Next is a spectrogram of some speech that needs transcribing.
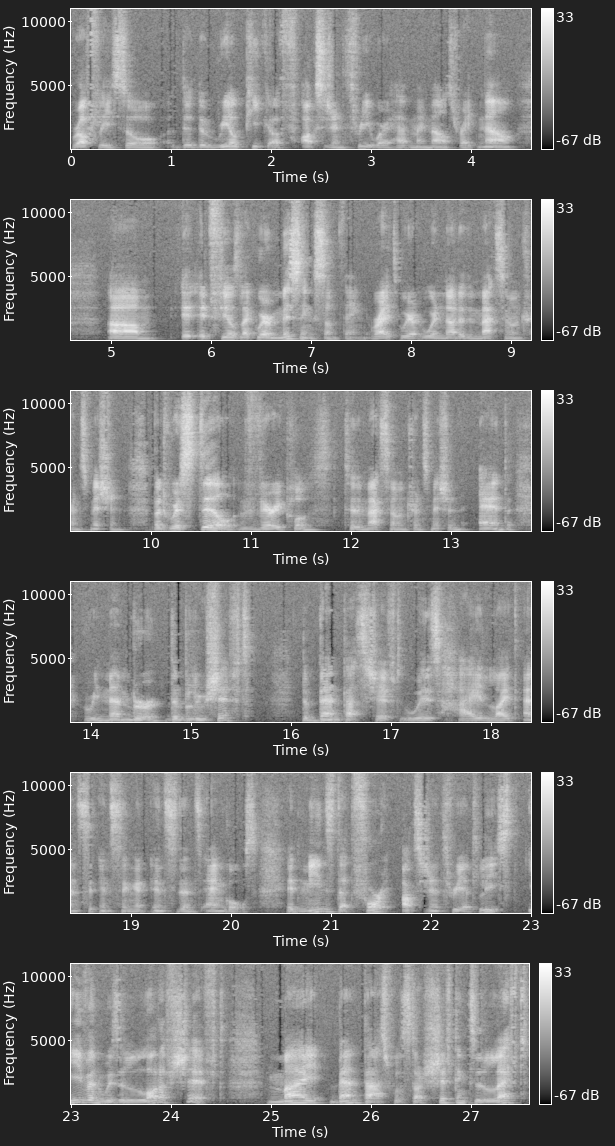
roughly, so the, the real peak of oxygen 3, where I have my mouse right now, um, it, it, feels like we're missing something, right? We're, we're not at the maximum transmission, but we're still very close to the maximum transmission. And remember the blue shift the bandpass shift with high light incidence angles. It means that for oxygen 3 at least, even with a lot of shift, my bandpass will start shifting to the left,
